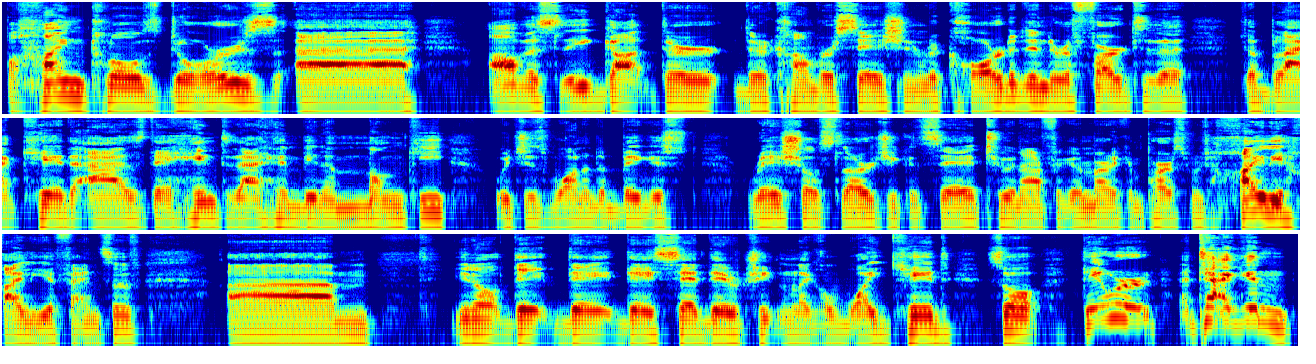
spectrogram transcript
behind closed doors. Uh, obviously got their their conversation recorded and they referred to the the black kid as they hinted at him being a monkey, which is one of the biggest racial slurs you could say to an African American person, which is highly highly offensive. Um, you know, they, they, they said they were treating him like a white kid. So they were attacking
